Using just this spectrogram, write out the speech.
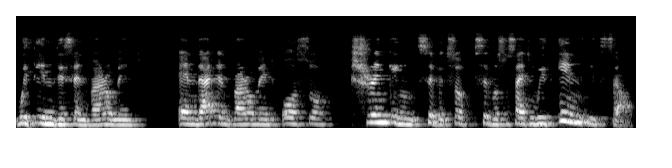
within this environment. And that environment also shrinking civic, so civil society within itself.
